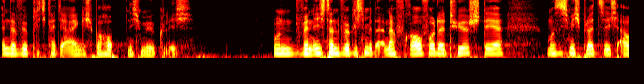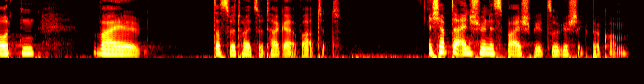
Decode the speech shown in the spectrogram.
in der Wirklichkeit ja eigentlich überhaupt nicht möglich. Und wenn ich dann wirklich mit einer Frau vor der Tür stehe, muss ich mich plötzlich outen, weil das wird heutzutage erwartet. Ich habe da ein schönes Beispiel zugeschickt bekommen.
